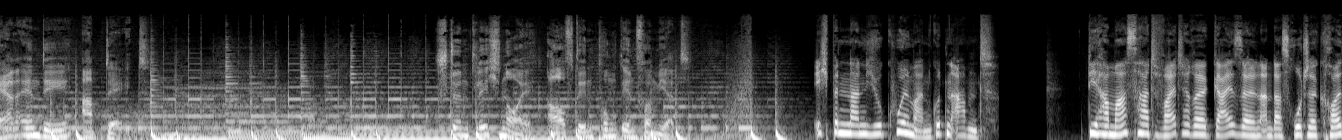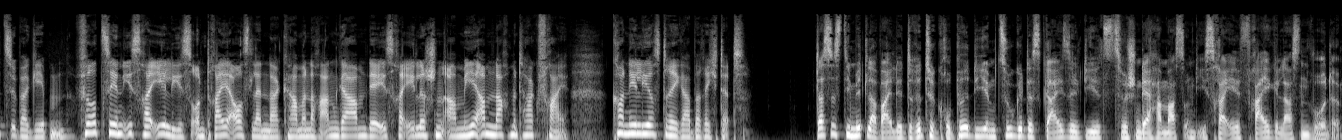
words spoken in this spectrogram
RND Update. Stündlich neu. Auf den Punkt informiert. Ich bin Nanju Kuhlmann. Guten Abend. Die Hamas hat weitere Geiseln an das Rote Kreuz übergeben. 14 Israelis und drei Ausländer kamen nach Angaben der israelischen Armee am Nachmittag frei. Cornelius Dreger berichtet. Das ist die mittlerweile dritte Gruppe, die im Zuge des Geiseldeals zwischen der Hamas und Israel freigelassen wurde.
